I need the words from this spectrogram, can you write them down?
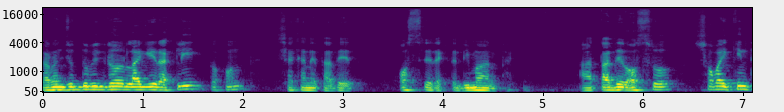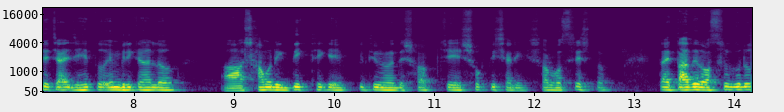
কারণ যুদ্ধ বিগ্রহ লাগিয়ে রাখলেই তখন সেখানে তাদের অস্ত্রের একটা ডিমান্ড থাকে। আর তাদের অস্ত্র সবাই কিনতে চায়, যেহেতু আমেরিকা হলো সামরিক দিক থেকে পৃথিবীর মধ্যে সবচেয়ে শক্তিশালী, সর্বশ্রেষ্ঠ। তাই তাদের অস্ত্রগুলো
